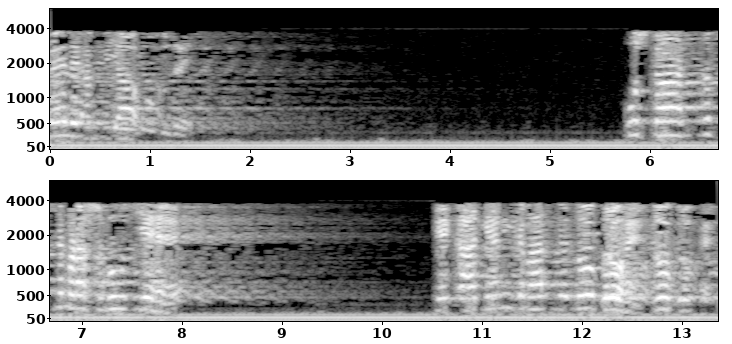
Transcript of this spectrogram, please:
پہلے انبیاء ہو گزرے۔ اس کا سب سے بڑا ثبوت یہ ہے کہ قادیانی جماعت کے دو گروہ ہیں، دو گروپ ہیں۔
